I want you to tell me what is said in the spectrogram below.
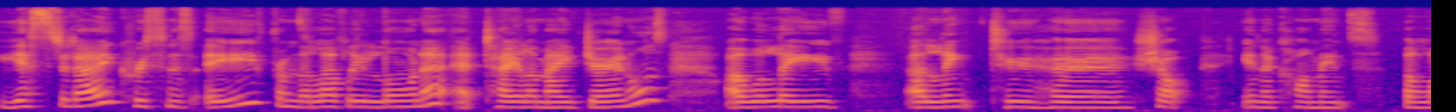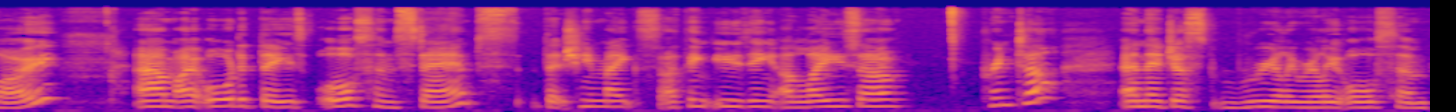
yesterday, Christmas Eve, from the lovely Lorna at Taylor Made Journals. I will leave a link to her shop in the comments below. Um, I ordered these awesome stamps that she makes, I think using a laser printer and they're just really really awesome.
